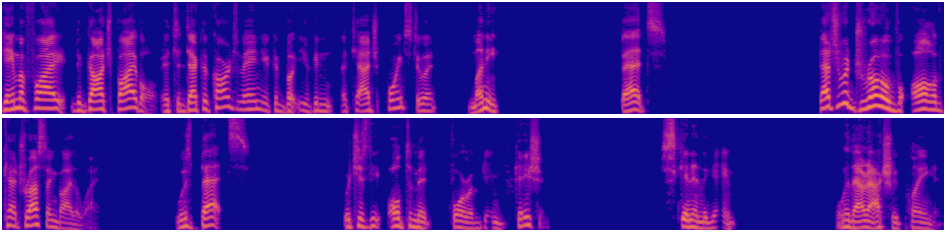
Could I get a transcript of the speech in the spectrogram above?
gamify the Gotch Bible. It's a deck of cards, man. You can but you can attach points to it. Money, bets. That's what drove all of catch wrestling, by the way, was bets, which is the ultimate form of gamification. Skin in the game without actually playing it.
